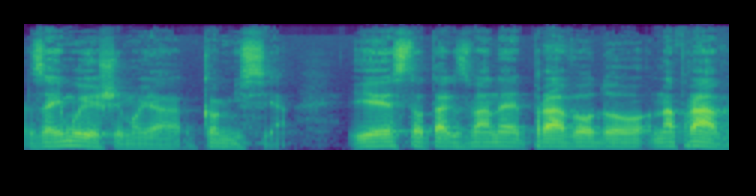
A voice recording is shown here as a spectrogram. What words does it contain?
zajmuje się moja komisja. Jest to tak zwane prawo do naprawy.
